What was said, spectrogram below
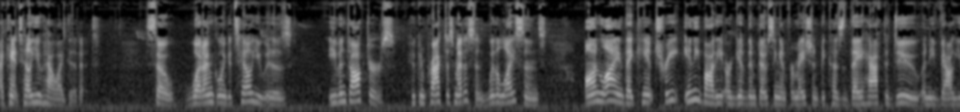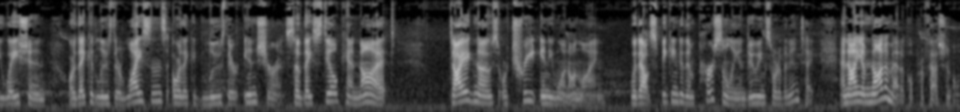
I can't tell you how I did it. So what I'm going to tell you is even doctors who can practice medicine with a license online, they can't treat anybody or give them dosing information because they have to do an evaluation or they could lose their license or they could lose their insurance. So they still cannot diagnose or treat anyone online without speaking to them personally and doing sort of an intake. And I am not a medical professional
